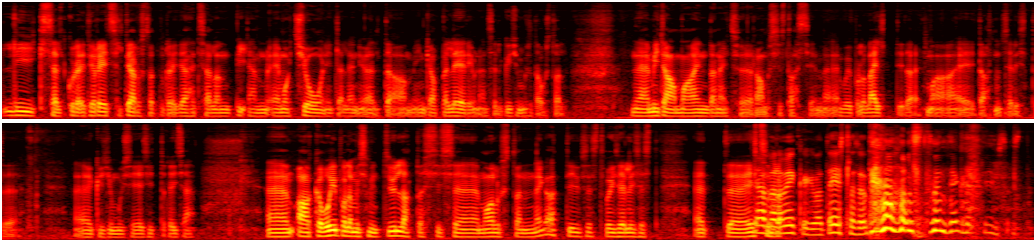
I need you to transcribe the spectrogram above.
liigselt kuidagi teoreetiliselt teadvustatud, vaid jah, et seal on pigem emotsioonidele nii-öelda mingi apelleerimine on selle küsimuse taustal. mida ma enda näituse raames siis tahtsin võib-olla vältida, et ma ei tahtnud sellist äh, küsimusi esitada ise. Ähm, aga võib-olla, mis mind üllatas, siis äh, ma alustan negatiivsest või sellisest, et äh, jaa, me oleme ikkagi vaata eestlased alustame negatiivsest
